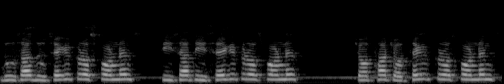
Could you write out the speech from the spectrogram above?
दूसरा दूसरे के क्रॉसपॉन्डेंस तीसरा तीसरे के क्रॉसपॉन्डेंस चौथा चौथे के क्रॉसपॉन्डेंस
